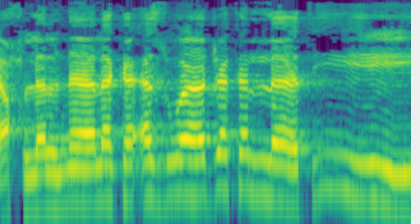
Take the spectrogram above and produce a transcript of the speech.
أحللنا لك أزواجك اللاتي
